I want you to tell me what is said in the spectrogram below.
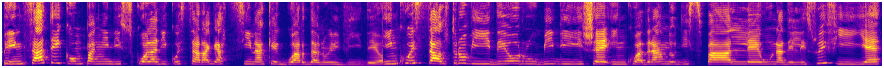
Pensate ai compagni di scuola di questa ragazzina che guardano il video. In quest'altro video Ruby dice, inquadrando di spalle una delle sue figlie,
